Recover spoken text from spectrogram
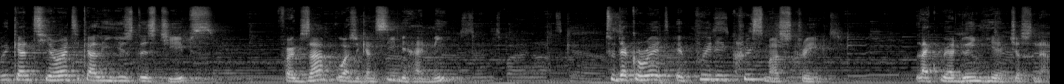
We can theoretically use these chips, for example, as you can see behind me, to decorate a pretty Christmas tree like we are doing here just now.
